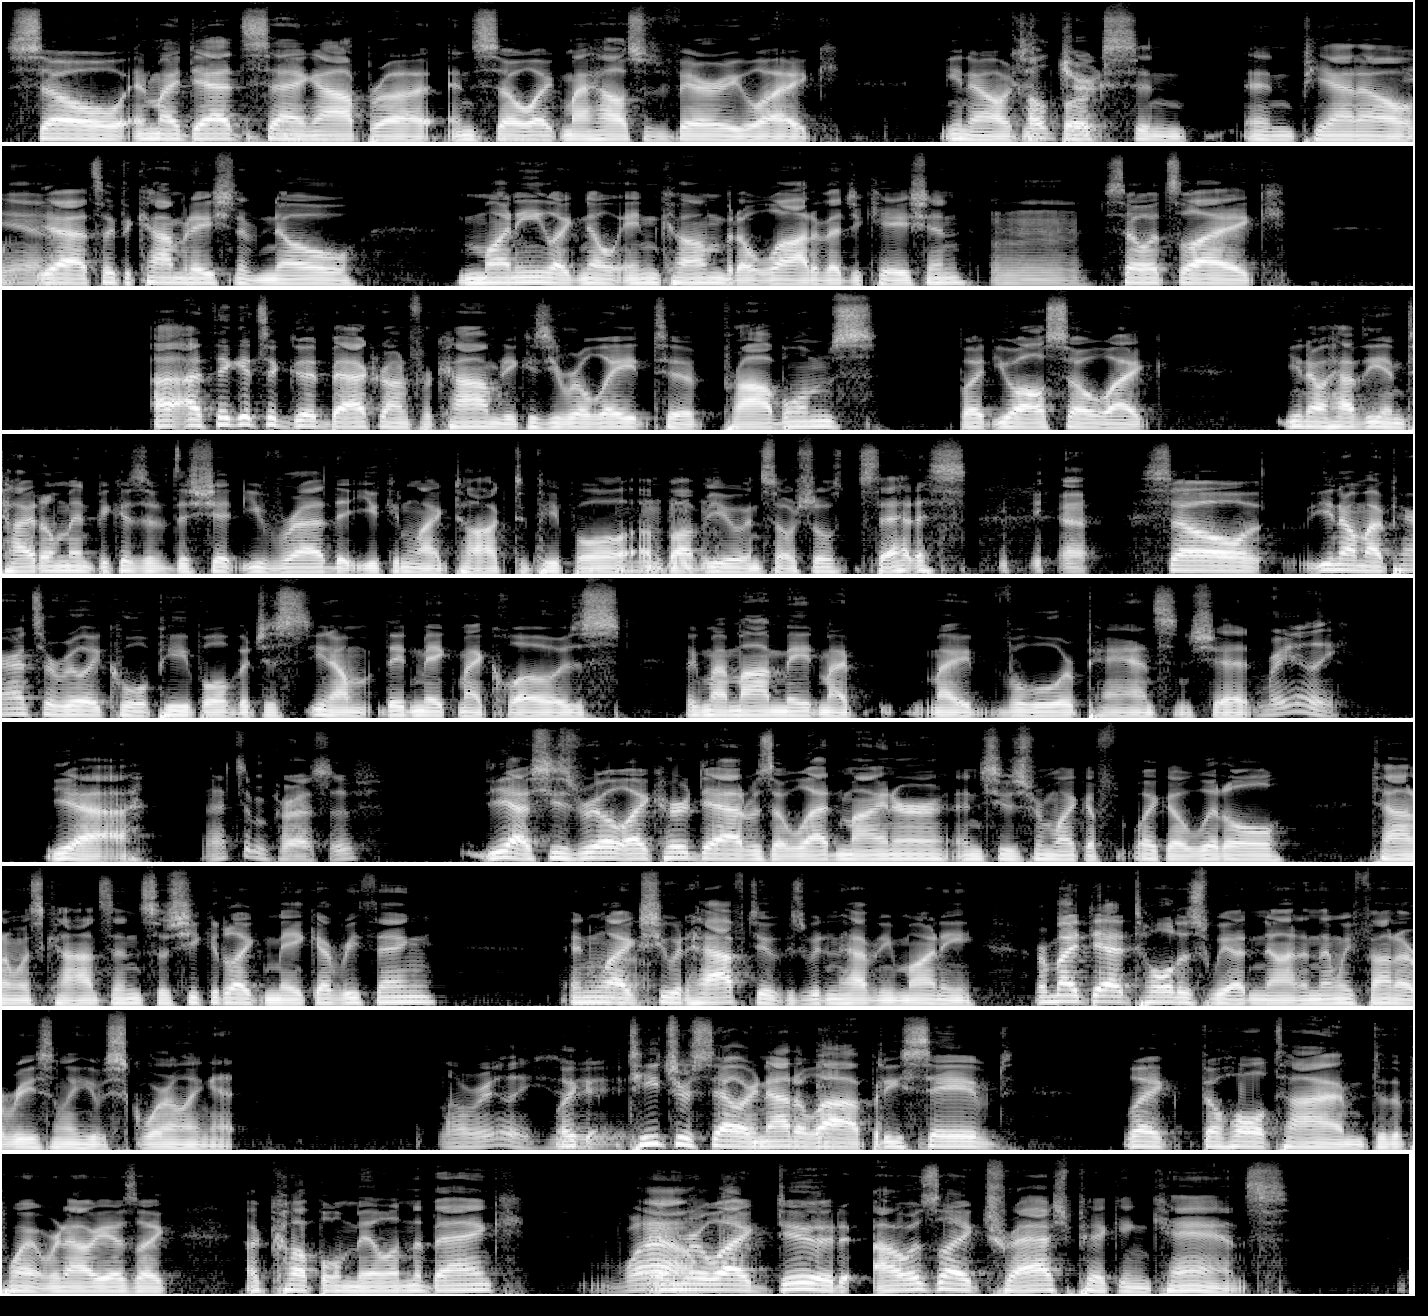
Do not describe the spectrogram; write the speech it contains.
So, and my dad sang opera. And so, like, my house was very, like, you know, just Cultured. books and, and piano. Yeah. Yeah. It's like the combination of no money, like, no income, but a lot of education. Mm. So, it's like, I, I think it's a good background for comedy because you relate to problems, but you also, like, you know, have the entitlement because of the shit you've read that you can like talk to people above you in social status. Yeah. So, you know, my parents are really cool people, but just, you know, they'd make my clothes. Like my mom made my my velour pants and shit. Really? Yeah. That's impressive. Yeah, she's real like her dad was a lead miner and she was from like a like a little town in Wisconsin, so she could like make everything. And like uh-huh. she would have to because we didn't have any money. Or my dad told us we had none, and then we found out recently he was squirreling it. Oh, really? like teacher salary, not a lot, but he saved like the whole time to the point where now he has like a couple mil in the bank. wow. And we're like, dude, I was like trash picking cans.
